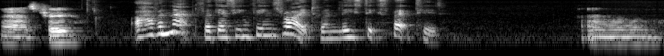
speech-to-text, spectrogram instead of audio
Yeah, that's true. I have a knack for getting things right when least expected. Um,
